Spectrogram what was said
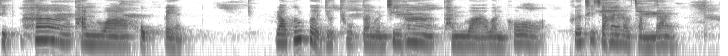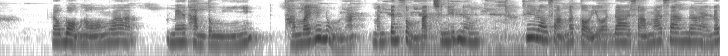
สิบห้าธันวาหกแปดเราเพิ่งเปิด YouTube ตอนวันที่ห้าธันวาวันพ่อ เพื่อที่จะให้เราจำได้ เราบอกน้องว่า แม่ทำตรงนี้ทำไว้ให้หนูนะ มันเป็นสมบัติชนิดหนึ่งที่เราสามารถต่อยอดได้สามารถสร้างได้ แล้ว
